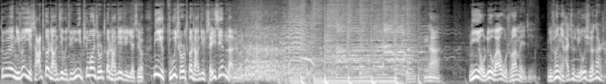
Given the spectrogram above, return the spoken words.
对不对？你说以啥特长进不去？你以乒乓球特长进去也行，你以足球特长进，谁信呢？是吧？你看，你有六百五十万美金，你说你还去留学干啥？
